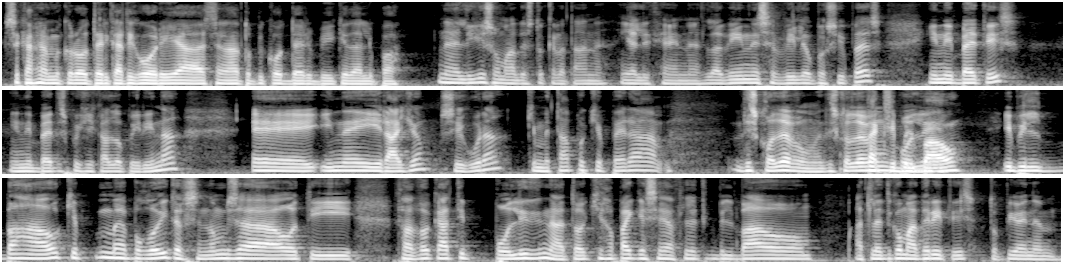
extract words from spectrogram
σε κάποια μικρότερη κατηγορία, σε ένα τοπικό ντέρμπι κτλ. Ναι, λίγες ομάδες το κρατάνε, η αλήθεια είναι. Δηλαδή είναι η Σεβίλη, όπως είπες, είναι η Μπέτης, είναι η Μπέτης που έχει καλό πυρήνα. Ε, είναι η Ράγιο, σίγουρα. Και μετά από εκεί πέρα δυσκολεύομαι. δυσκολεύομαι Εντάξει, πολύ. Bilbao. Η Bilbao και με απογοήτευσε. Νόμιζα ότι θα δω κάτι πολύ δυνατό και είχα πάει και σε Athletic Bilbao Ατλέτικο Μαδρίτης, το οποίο είναι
